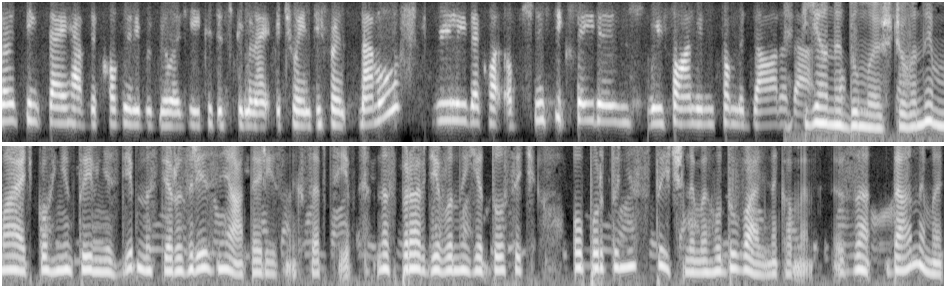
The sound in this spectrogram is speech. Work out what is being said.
don't think they have the cognitive ability to discriminate between different mammals. Really, they're quite opportunistic feeders. We find in from the data that... Я не думаю, що вони мають когнітивні здібності розрізняти різних савців. Насправді вони є досить опортуністичними годувальниками. За даними,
